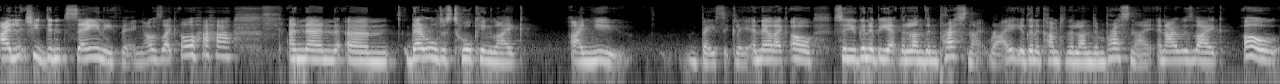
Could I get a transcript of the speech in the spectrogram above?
I literally didn't say anything. I was like, oh, ha ha. And then um, they're all just talking like I knew, basically. And they're like, oh, so you're going to be at the London press night, right? You're going to come to the London press night. And I was like, oh,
